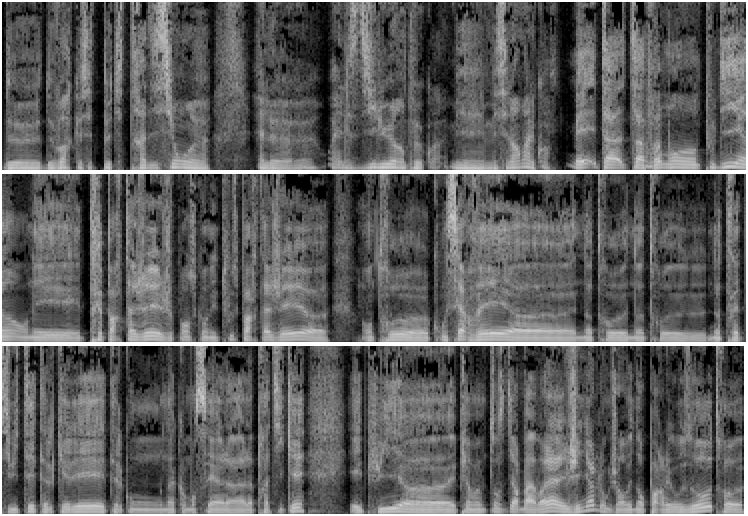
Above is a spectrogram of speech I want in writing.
de, de voir que cette petite tradition euh, elle euh, ouais elle se dilue un peu quoi mais mais c'est normal quoi Mais t'as as vraiment tout dit. Hein. On est très partagés. Je pense qu'on est tous partagés euh, entre euh, conserver notre notre notre activité telle qu'elle est, telle qu'on a commencé à la, à la pratiquer, et puis et puis en même temps se dire bah voilà elle est géniale donc j'ai envie d'en parler aux autres.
